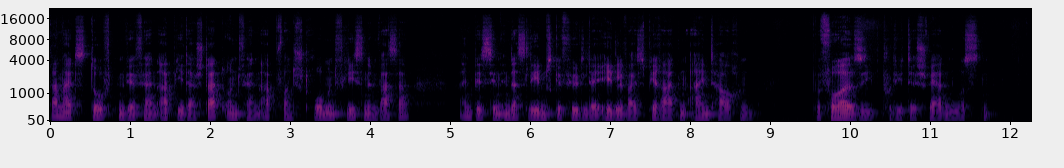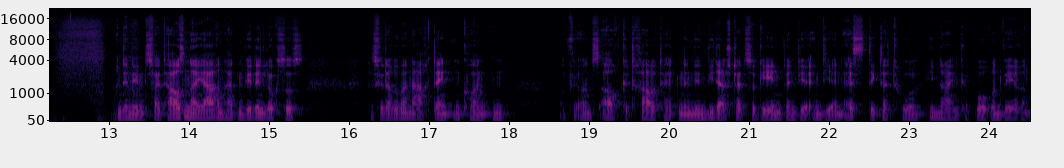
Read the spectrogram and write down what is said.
Damals durften wir fernab jeder Stadt und fernab von Strom und fließendem Wasser ein bisschen in das Lebensgefühl der Edelweißpiraten eintauchen, bevor sie politisch werden mussten. Und in den 2000er Jahren hatten wir den Luxus, dass wir darüber nachdenken konnten, ob wir uns auch getraut hätten, in den Widerstand zu gehen, wenn wir in die NS-Diktatur hineingeboren wären.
